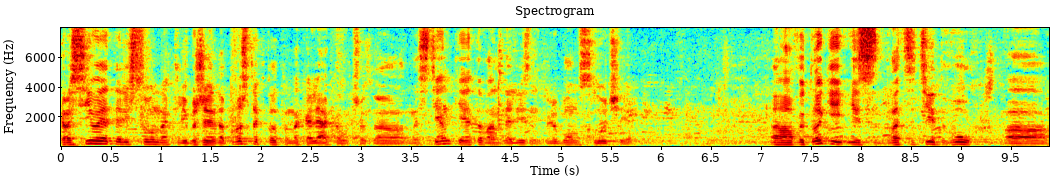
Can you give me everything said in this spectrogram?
Красивый это рисунок, либо же это просто кто-то накалякал что-то на стенке, это вандализм в любом случае. Э, в итоге из 22 э,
